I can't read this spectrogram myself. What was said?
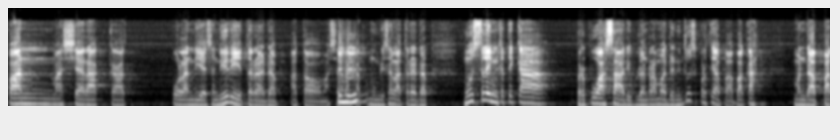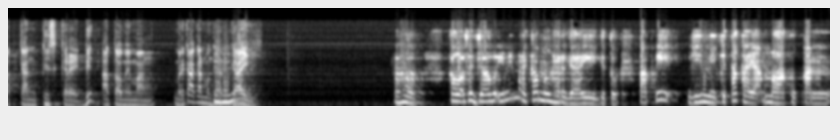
Tanggapan masyarakat Polandia sendiri terhadap atau masyarakat umum di sana terhadap Muslim ketika berpuasa di bulan Ramadan itu seperti apa? Apakah mendapatkan diskredit atau memang mereka akan menghargai? Aha. Kalau sejauh ini mereka menghargai gitu, tapi gini kita kayak melakukan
